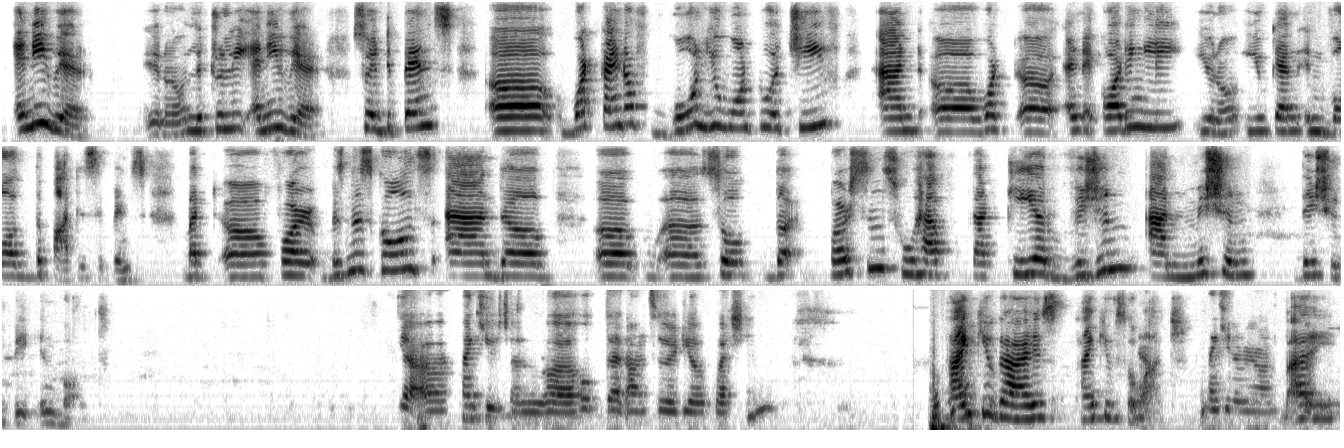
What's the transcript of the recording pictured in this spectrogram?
anywhere you know literally anywhere so it depends uh, what kind of goal you want to achieve and uh, what uh, and accordingly you know you can involve the participants but uh, for business goals and uh, uh, so the persons who have that clear vision and mission they should be involved yeah, uh, thank you, Charu. I uh, hope that answered your question. Thank you, guys. Thank you so yeah. much. Thank you, everyone. Bye.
